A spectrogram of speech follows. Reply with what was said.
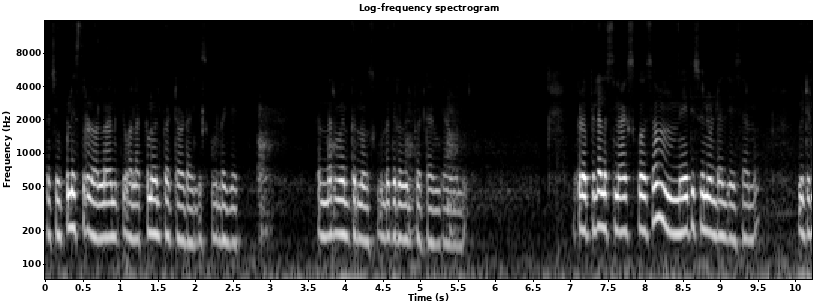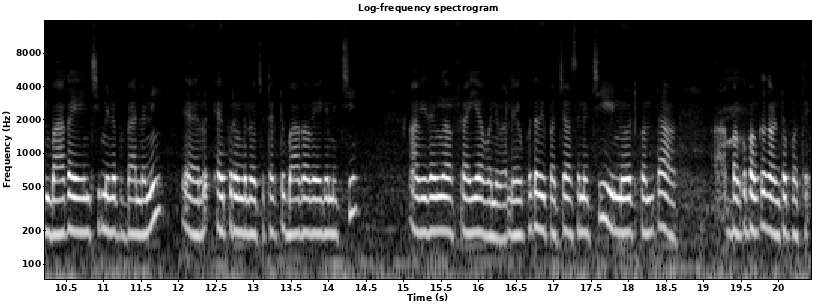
నా చెప్పులు ఇస్తున్నాడు వాళ్ళ నాన్నకి వాళ్ళ అక్కను వదిలిపెట్టడానికి స్కూల్ దగ్గర. అందరం వెళ్తున్నాం స్కూల్ దగ్గర వదిలిపెట్టడానికి ఆమెని ఇక్కడ పిల్లల స్నాక్స్ కోసం నేతి సున్నుండలు చేశాను. వీటిని బాగా వేయించి మినప బ్యాళ్ళని ఎరుపు రంగులో వచ్చేటట్టు బాగా వేగనిచ్చి ఆ విధంగా ఫ్రై అవ్వనివ్వాలి. లేకపోతే అవి పచ్చాసన వచ్చి నోటికంతా అంతా బంక బంకగా అంటుపోతాయి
